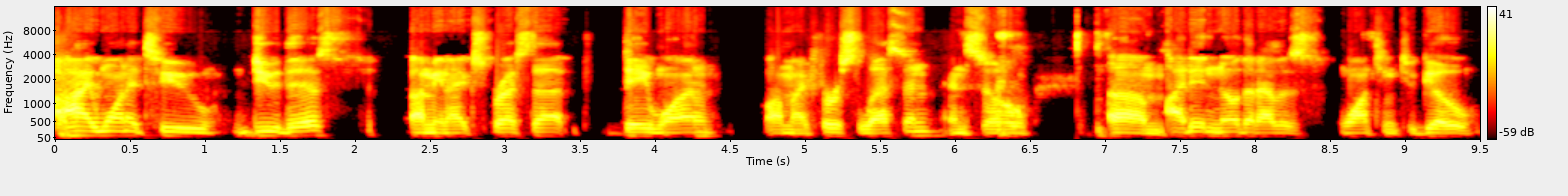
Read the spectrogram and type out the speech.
I wanted to do this. I mean, I expressed that day one on my first lesson, and so um, I didn't know that I was wanting to go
